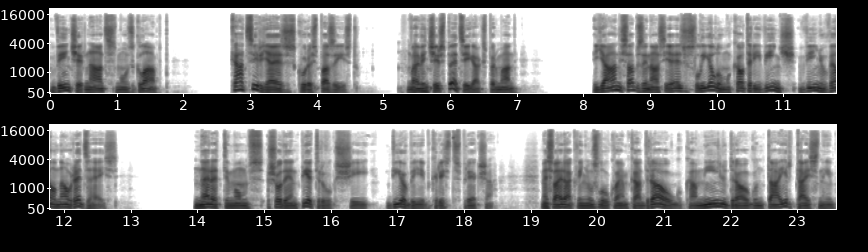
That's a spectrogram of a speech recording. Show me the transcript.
viņš ir nācis mūs glābt. Kāds ir Jēzus, kuru es pazīstu? Vai viņš ir spēcīgāks par mani? Jānis apzinās Jēzus lielumu, kaut arī viņš viņu vēl nav redzējis. Nereti mums šodien pietrūks šī dievbijība Kristus priekšā. Mēs vairāk viņu uzlūkojam kā draugu, kā mīļu draugu, un tā ir taisnība.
